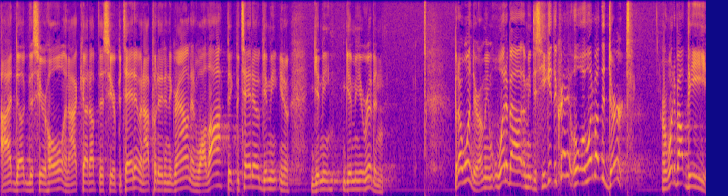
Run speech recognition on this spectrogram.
I dug this here hole and I cut up this here potato and I put it in the ground and voila, big potato, give me, you know, give me give me a ribbon. But I wonder, I mean, what about, I mean, does he get the credit? What about the dirt? Or what about the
